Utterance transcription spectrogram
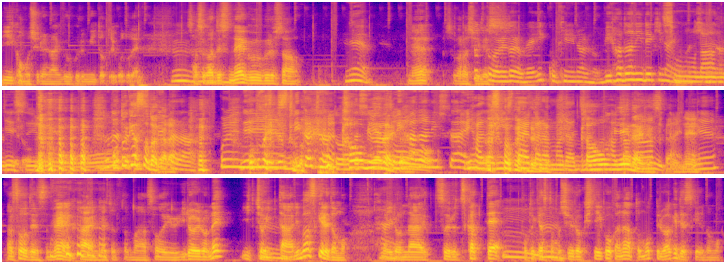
いいかもしれない Google Meet ということで、うんさすがです。ね、Google さねん。ね、素晴らしいです。ちょっとあれだよね。一個気になるの。美肌にできないのがそう気になるけどなんですよ。ポッドキャストだからこれねでもリカちゃんと私顔見えなはい美肌にしたい美の。肌にしたいからまだ 顔見えないですからねね。あそうですね。はい。ちょっとまあ、そういういろいろね、一長一短ありますけれども、まあ、いろんなツール使って、うんポッドキャストも収録していこうかなと思ってるわけですけれども、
